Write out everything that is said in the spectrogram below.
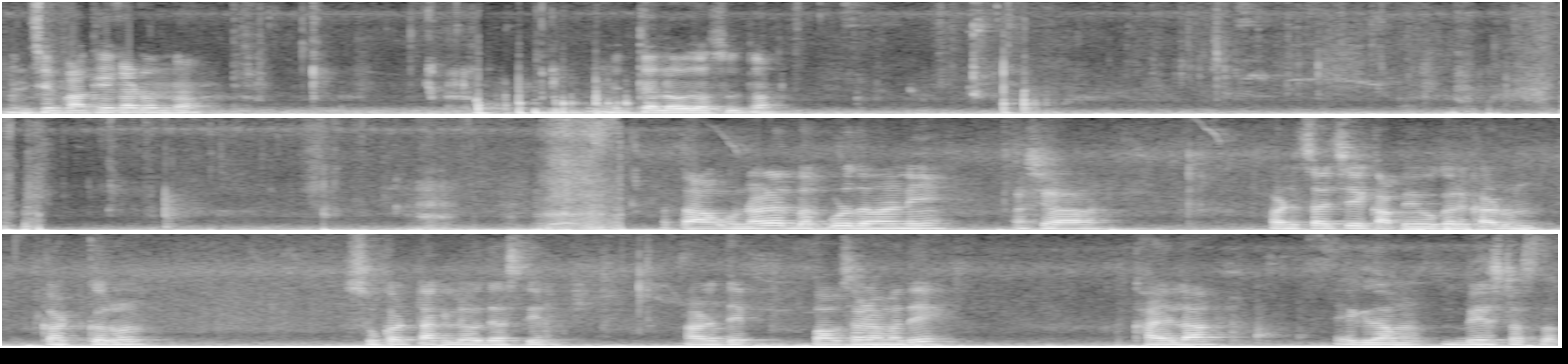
म्हणजे पाके काढून ना तलवतात सुद्धा आता उन्हाळ्यात भरपूर जणांनी अशा फणसाचे कापे वगैरे काढून कट करून सुकट टाकले होते असतील. आणि ते पावसाळ्यामध्ये खायला एकदम बेस्ट असतात.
